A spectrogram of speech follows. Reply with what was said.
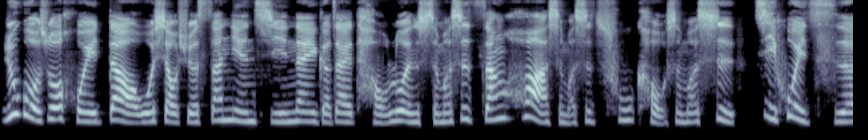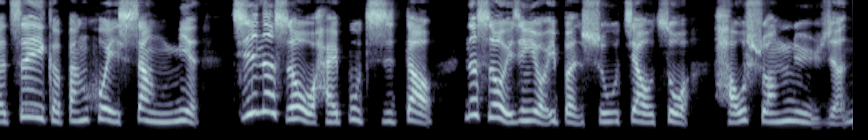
如果说回到我小学三年级那个在讨论什么是脏话、什么是粗口、什么是忌讳词的这个班会上面，其实那时候我还不知道，那时候已经有一本书叫做《豪爽女人》。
